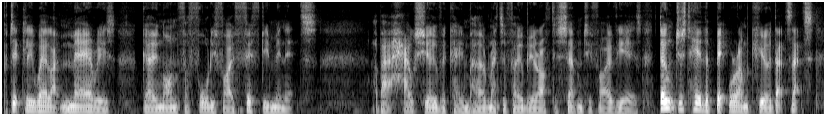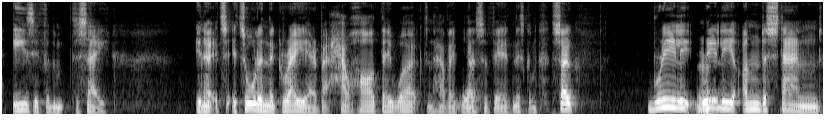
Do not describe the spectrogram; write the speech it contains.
particularly where like Mary's going on for 45, 50 minutes about how she overcame her emetophobia after 75 years. Don't just hear the bit where I'm cured. That's that's easy for them to say. You know, it's it's all in the grey area about how hard they worked and how they persevered and this kind of so really hmm. really understand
